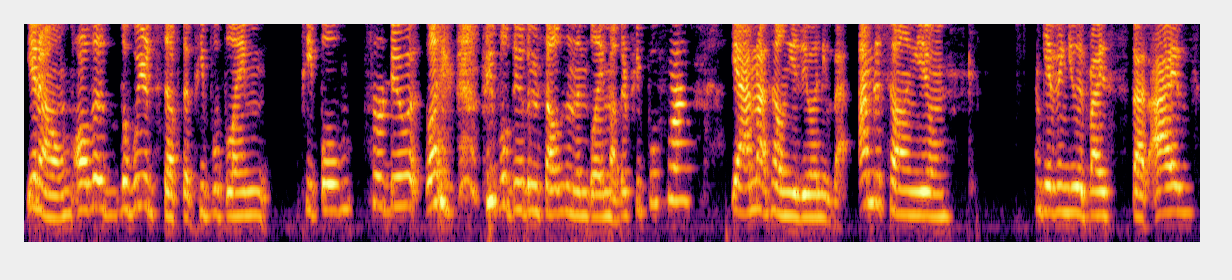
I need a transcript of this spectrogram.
you know all the the weird stuff that people blame people for do it like people do themselves and then blame other people for yeah i'm not telling you to do any of that i'm just telling you giving you advice that i've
